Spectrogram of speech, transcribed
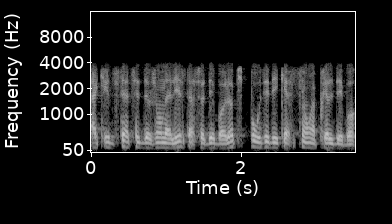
accrédité à titre de journaliste à ce débat-là, puis poser des questions après le débat.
